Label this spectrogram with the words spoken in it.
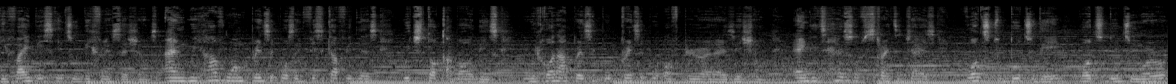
Divide this into different sessions. And we have one principles in physical fitness which talk about this. We call that principle principle of periodization. And it helps us strategize what to do today, what to do tomorrow,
